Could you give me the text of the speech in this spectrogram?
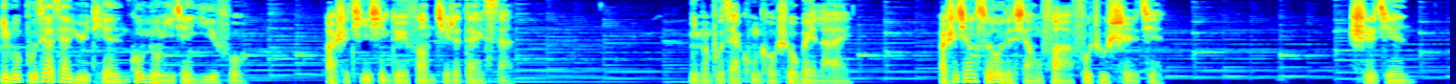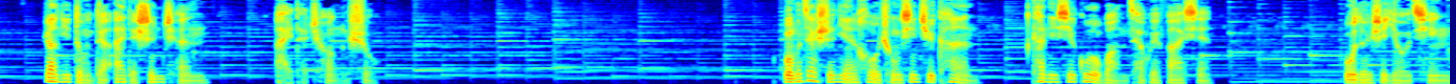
你们不再在雨天共用一件衣服，而是提醒对方记着带伞。你们不再空口说未来，而是将所有的想法付诸实践。时间。让你懂得爱的深沉，爱的成熟。我们在十年后重新去看，看那些过往，才会发现，无论是友情、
